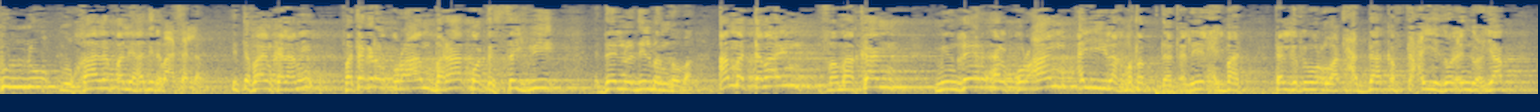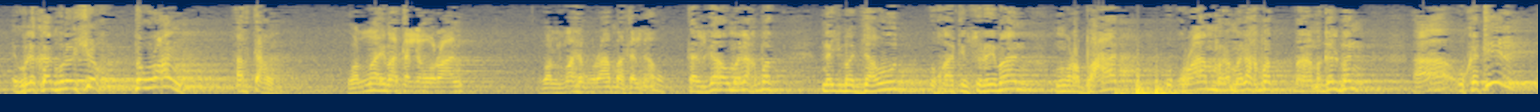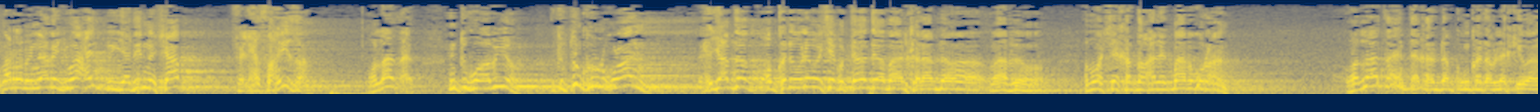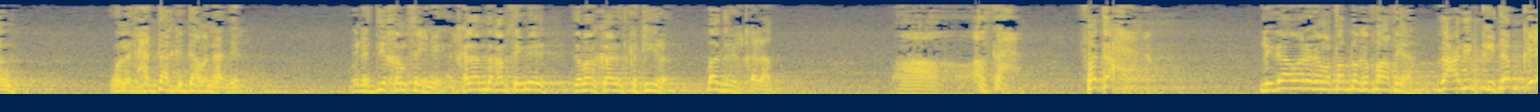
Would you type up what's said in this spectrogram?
كله مخالفة لهدي النبي عليه وسلم. انت فاهم كلامي؟ فتقرأ القرآن براك وتستشفي. دي المندوبه أما التمائم فما كان من غير القرآن أي لخبطة. اللي هي الحجبات تلقى في واتحداك افتح أي زول عنده حجاب يقول لك أقول الشيخ ده قرآن. أفتحه. والله ما تلقى قرآن. والله قرآن ما تلقاه. تلقاه ملخبط نجمة داود وخاتم سليمان ومربعات وقرآن ملخبط مقلبا. آه وكثير. مرة بنناقش واحد بيجادلنا شاب في الحصاهيصة والله أنتوا قوابيه أنتوا بتنكروا القرآن. الحجاب ده كده ولا يا شيخ قلت ده ما الكلام ده ما في أبو الشيخ خضر عليك ما في قرآن والله أنت كذبكم كتب لك ونتحداك قدام الناس بنديه 5 جنيه الكلام ده 5 جنيه زمان كانت كثيرة. بدري الكلام. آه أفتح. فتح. لقى ورقة مطبقة فاضيه قاعد يبكي. تبكي؟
